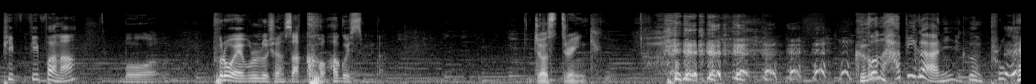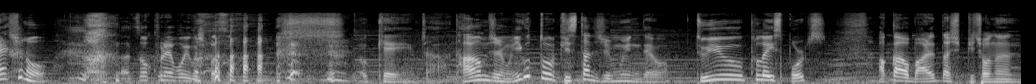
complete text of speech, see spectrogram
피, 피파나 뭐 Pro Evolution Soccer 하고 있습니다. Just drink. 그건 hobby가 아니, 그건 프로페셔널. so cool해 보이고 싶었어. 오케이. 자 다음 질문. 이것도 비슷한 질문인데요. Do you play sports? 아까 말했다시피 저는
